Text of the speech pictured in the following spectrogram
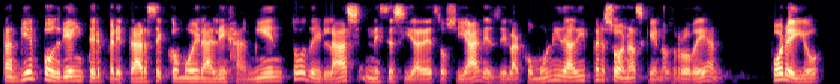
también podría interpretarse como el alejamiento de las necesidades sociales de la comunidad y personas que nos rodean. Por ello,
